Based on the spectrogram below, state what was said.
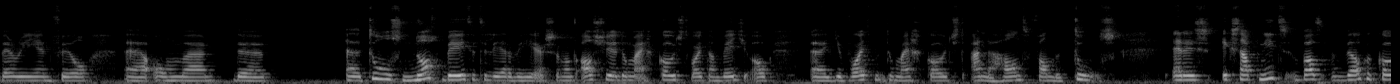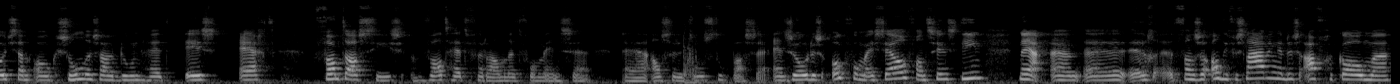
Barry en Phil. om de tools nog beter te leren beheersen. Want als je door mij gecoacht wordt, dan weet je ook uh, je wordt door mij gecoacht aan de hand van de tools. Er is, ik snap niet wat welke coach dan ook zonder zou doen. Het is echt fantastisch wat het verandert voor mensen. Uh, als ze de tools toepassen. En zo dus ook voor mijzelf. Want sindsdien, nou ja, uh, uh, van zo al die verslavingen dus afgekomen.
